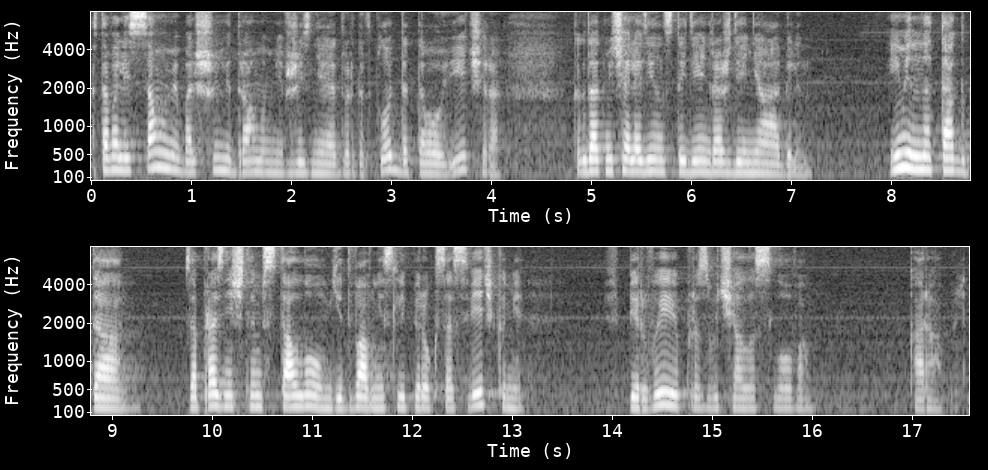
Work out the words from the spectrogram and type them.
оставались самыми большими драмами в жизни Эдварда вплоть до того вечера, когда отмечали одиннадцатый день рождения Абелин. Именно тогда, за праздничным столом, едва внесли пирог со свечками, впервые прозвучало слово «корабль».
